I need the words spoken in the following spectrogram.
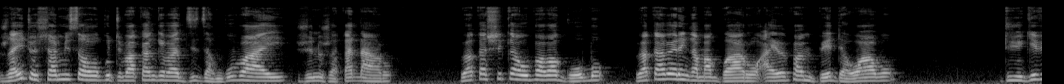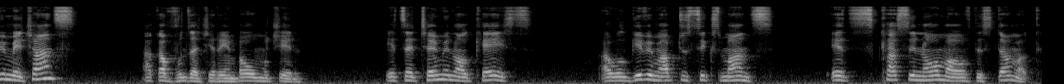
zvaitoshamisawo kuti vakange vadzidza nguvai zvinhu zvakadaro. Vakasvikawo pavagobo vakaverenga magwaro aiva pamubhedha wavo. Do you give him a chance? Akabvunza chiremba womuchena. It's a terminal case. I will give him up to six months. It's carcinoma of the stomach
